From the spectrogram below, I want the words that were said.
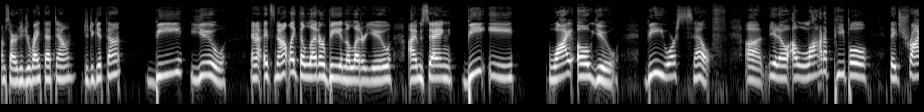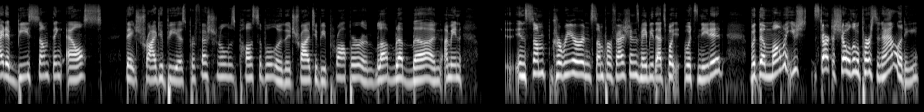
I'm sorry, did you write that down? Did you get that? Be you. And it's not like the letter B and the letter U. I'm saying B E Y O U. Be yourself. Uh, you know, a lot of people they try to be something else they try to be as professional as possible or they try to be proper and blah blah blah and i mean in some career in some professions maybe that's what what's needed but the moment you start to show a little personality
